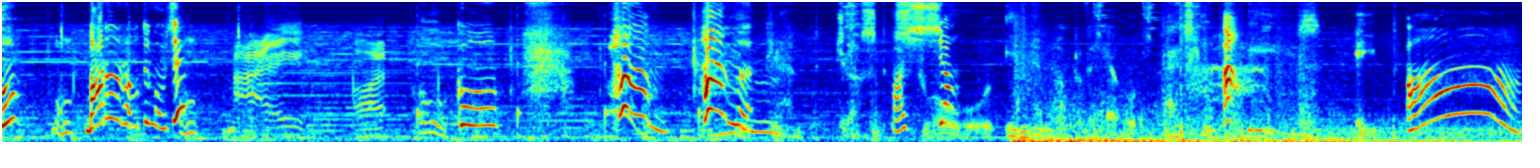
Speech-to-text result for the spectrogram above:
어? 말을 하라고 뜬금없이? 고 함! 함! Just 아씨야 in and out of hell as you 아! please, ape. 아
